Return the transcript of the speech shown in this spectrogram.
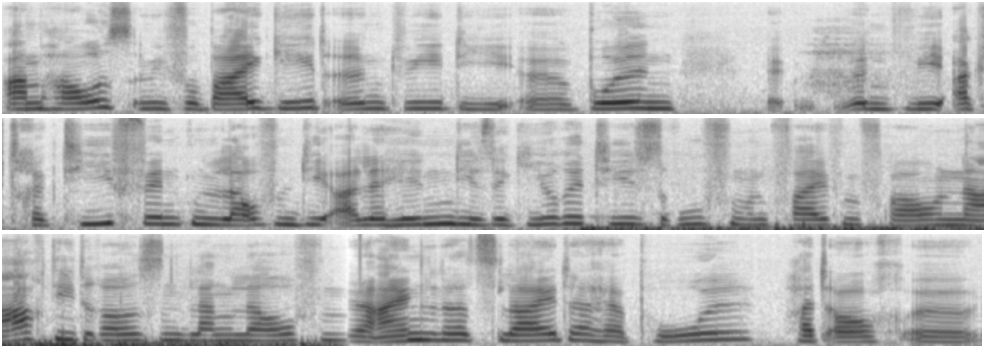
am Haus irgendwie vorbeigeht, irgendwie die äh, Bullen irgendwie attraktiv finden, laufen die alle hin. Die Securities rufen und pfeifen Frauen nach, die draußen langlaufen. Der Einsatzleiter, Herr Pohl, hat auch äh,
